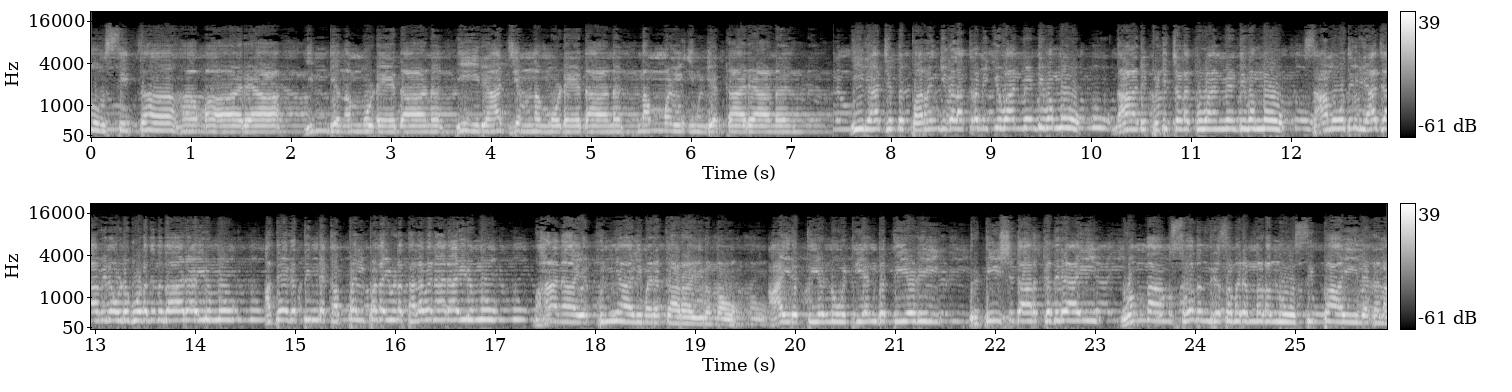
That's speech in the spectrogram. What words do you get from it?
ഹിന്ദു ഹമാരാ ഇന്ത്യ നമ്മുടേതാണ് ഈ രാജ്യം നമ്മുടേതാണ് നമ്മൾ ഇന്ത്യക്കാരാണ്. ഈ രാജ്യത്ത് പറങ്കികൾ ആക്രമിക്കുവാൻ വേണ്ടി വന്നു. നാട് പിടിച്ചടക്കുവാൻ വേണ്ടി വന്നു. സാമൂതിരി രാജാവിനോട് കൂടെ നിന്നത് ആരായിരുന്നു? അദ്ദേഹത്തിന്റെ കപ്പൽ പടയുടെ തലവനാരായിരുന്നു മഹാനായ കുഞ്ഞാലി മരക്കാരായിരുന്നു. ആയിരത്തി എണ്ണൂറ്റി എൺപത്തി ഏഴിൽ ബ്രിട്ടീഷുകാർക്കെതിരായി ഒന്നാം സ്വാതന്ത്ര്യ സമരം നടന്നു സിപ്പായി ലഹള.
